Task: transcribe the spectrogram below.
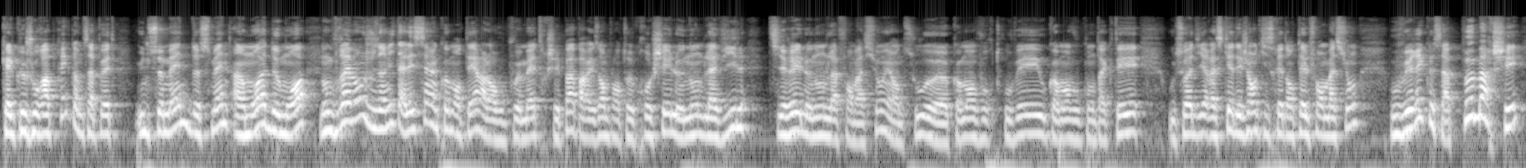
quelques jours après, comme ça peut être une semaine, deux semaines, un mois, deux mois. Donc vraiment, je vous invite à laisser un commentaire. Alors vous pouvez mettre, je sais pas, par exemple, entre crochets le nom de la ville, tirer le nom de la formation et en dessous euh, comment vous retrouver ou comment vous contacter, ou soit dire est-ce qu'il y a des gens qui seraient dans telle formation? Vous verrez que ça peut marcher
